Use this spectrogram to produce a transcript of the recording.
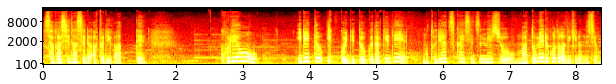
探し出せるアプリがあって、これを入れて1個入れておくだけでもう取扱説明書をまとめることができるんですよ。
